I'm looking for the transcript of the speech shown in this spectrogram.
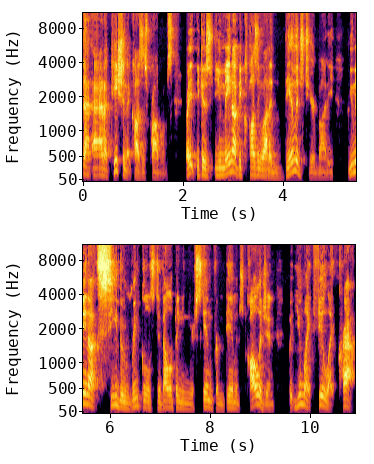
that adaptation that causes problems, right? Because you may not be causing a lot of damage to your body. You may not see the wrinkles developing in your skin from damaged collagen, but you might feel like crap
